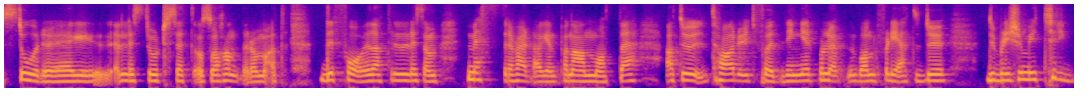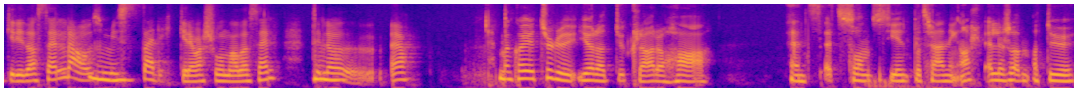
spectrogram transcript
store Eller stort sett også handler om at det får jo deg til å liksom mestre hverdagen på en annen måte. At du tar utfordringer på løpende bånd fordi at du, du blir så mye tryggere i deg selv, da, og så mye sterkere versjon av deg selv. Til å, ja. Men hva tror du gjør at du klarer å ha en, et sånt syn på trening? Alt, eller sånn at du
